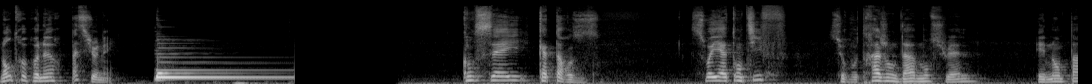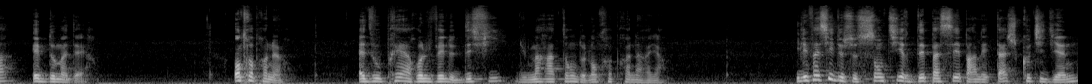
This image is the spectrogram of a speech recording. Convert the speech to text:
L'entrepreneur passionné. Conseil 14. Soyez attentif sur votre agenda mensuel et non pas hebdomadaire. Entrepreneur, êtes-vous prêt à relever le défi du marathon de l'entrepreneuriat? Il est facile de se sentir dépassé par les tâches quotidiennes,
